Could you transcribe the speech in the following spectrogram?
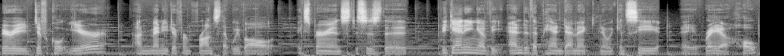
very difficult year on many different fronts that we've all experienced. This is the beginning of the end of the pandemic. You know, we can see a ray of hope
